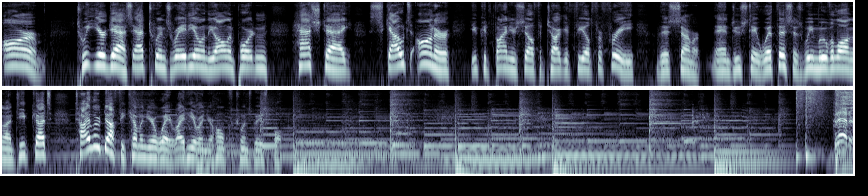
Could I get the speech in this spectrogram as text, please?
arm. Tweet your guess at Twins Radio and the all important hashtag Scout Honor. You could find yourself at Target Field for free this summer. And do stay with us as we move along on Deep Cuts. Tyler Duffey coming your way right here on your home for Twins Baseball. Better,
